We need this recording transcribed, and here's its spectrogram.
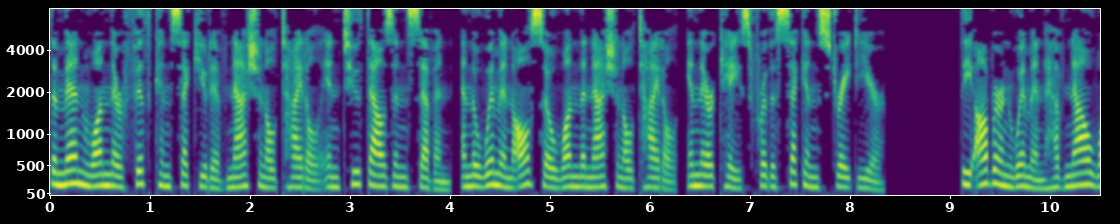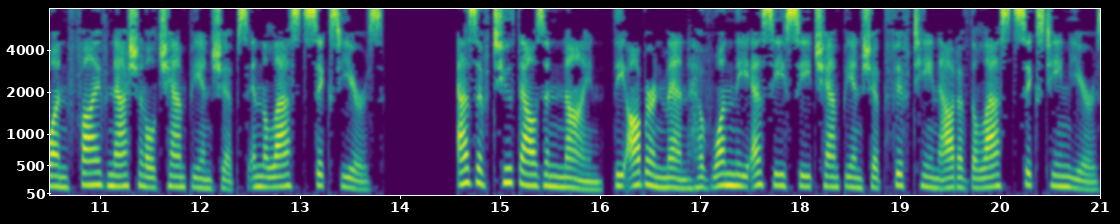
The men won their fifth consecutive national title in 2007, and the women also won the national title, in their case for the second straight year. The Auburn women have now won five national championships in the last six years. As of 2009, the Auburn men have won the SEC championship 15 out of the last 16 years,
